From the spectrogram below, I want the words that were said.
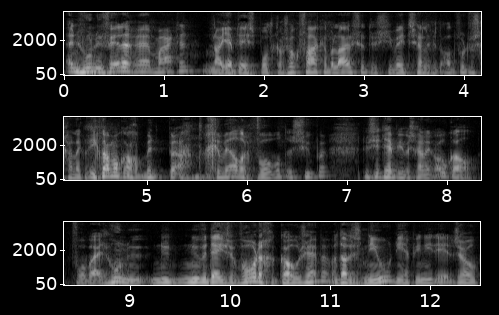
En hoe nu verder, eh, Maarten? Nou, je hebt deze podcast ook vaker beluisterd, dus je weet zelf het antwoord waarschijnlijk. Ik kwam ook al met een geweldige voorbeelden, super. Dus dit heb je waarschijnlijk ook al voorbereid. Hoe nu, nu, nu we deze woorden gekozen hebben, want dat is nieuw, die heb je niet eerder zo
